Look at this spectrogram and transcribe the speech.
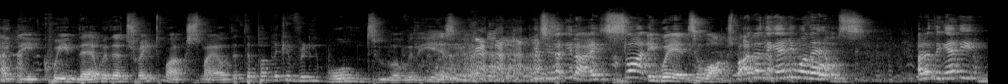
and the Queen there with her trademark smile that the public have really warmed to over the years. Which is, you know, it's slightly weird to watch, but I don't think anyone else I don't think any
